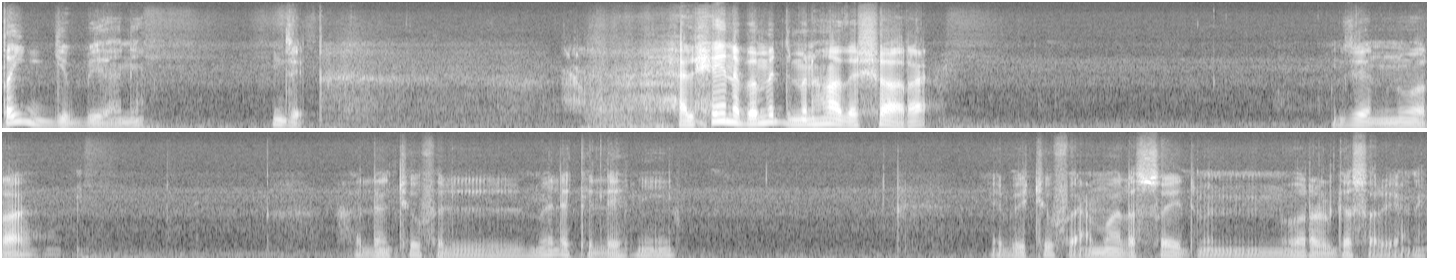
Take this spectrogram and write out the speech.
طيب يعني. زين. الحين بمد من هذا الشارع. زين من ورا. خلنا نشوف الملك اللي هني. يبي يشوف أعمال الصيد من ورا القصر يعني.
